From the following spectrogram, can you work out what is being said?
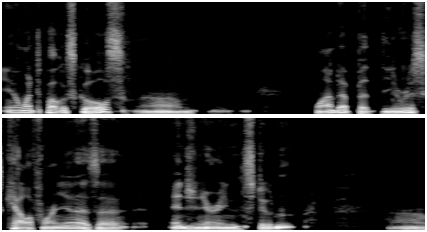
you know went to public schools. Um, wound up at the University of California as a engineering student. Uh,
